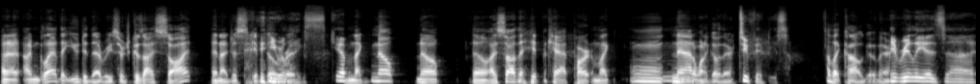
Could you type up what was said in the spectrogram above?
And I, I'm glad that you did that research because I saw it and I just skipped you over were it. like, skip I'm like, nope, nope, no. I saw the hip cat part. I'm like, mm, nah, I don't want to go there. two fifties. I'll let Kyle go there. It really is. Uh,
